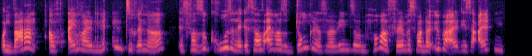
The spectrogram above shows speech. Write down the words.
Und war dann auf einmal mittendrin. Es war so gruselig, es war auf einmal so dunkel, es war wie in so einem Horrorfilm. Es waren da überall diese alten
